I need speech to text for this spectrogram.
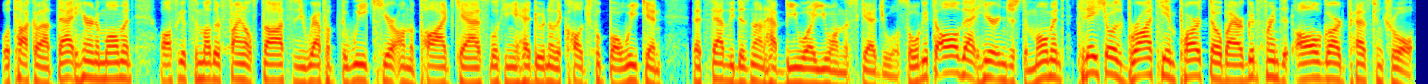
We'll talk about that here in a moment. We'll also get some other final thoughts as you wrap up the week here on the podcast, looking ahead to another college football weekend that sadly does not have BYU on the schedule. So we'll get to all of that here in just a moment. Today's show is brought to you in part, though, by our good friends at All Guard Pest Control.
